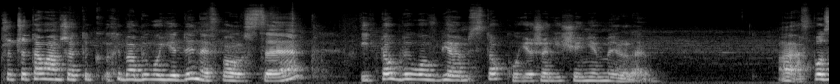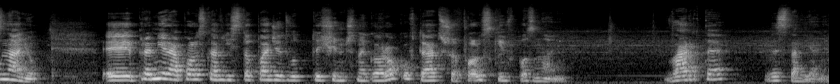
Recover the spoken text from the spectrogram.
Przeczytałam, że to chyba było jedyne w Polsce i to było w Białymstoku, jeżeli się nie mylę. A, w Poznaniu. Y, Premiera polska w listopadzie 2000 roku w Teatrze Polskim w Poznaniu warte wystawiania.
